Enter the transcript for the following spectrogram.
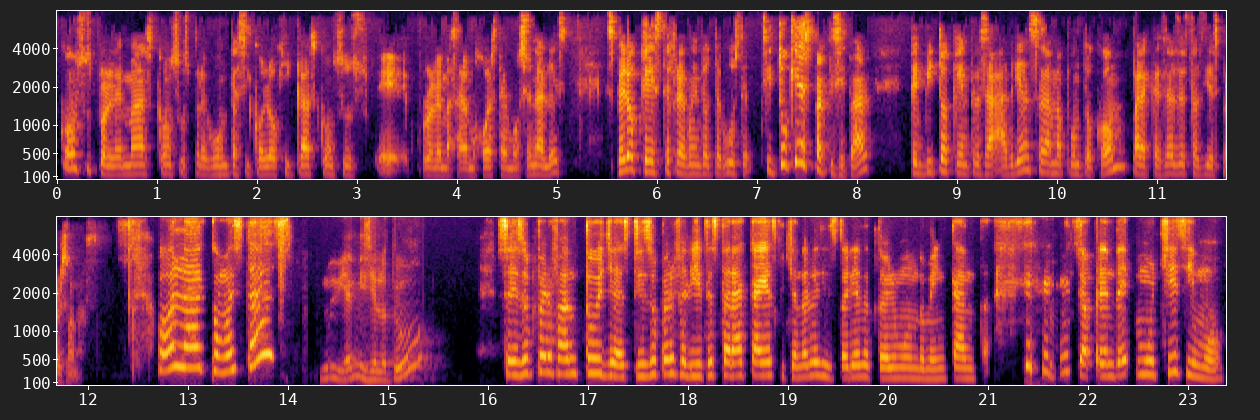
con sus problemas, con sus preguntas psicológicas, con sus eh, problemas a lo mejor hasta emocionales. Espero que este fragmento te guste. Si tú quieres participar, te invito a que entres a adriansalama.com para que seas de estas 10 personas. Hola, ¿cómo estás? Muy bien, mi cielo, ¿tú? Soy súper fan tuya, estoy súper feliz de estar acá y escuchando las historias de todo el mundo, me encanta. Se aprende muchísimo.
